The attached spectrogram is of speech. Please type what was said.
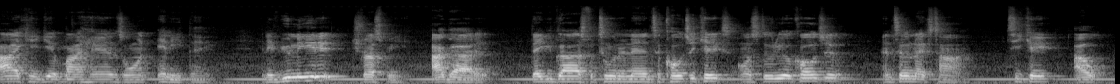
I can get my hands on anything. And if you need it, trust me, I got it. Thank you guys for tuning in to Culture Kicks on Studio Culture. Until next time, TK out.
